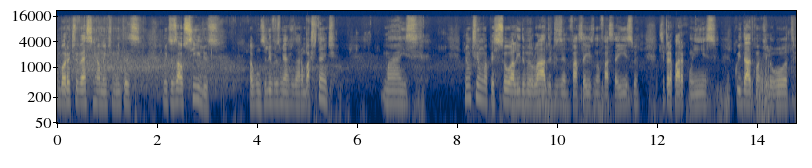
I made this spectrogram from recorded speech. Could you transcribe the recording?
Embora eu tivesse realmente muitas muitos auxílios, alguns livros me ajudaram bastante, mas não tinha uma pessoa ali do meu lado dizendo faça isso, não faça isso, se prepara com isso, cuidado com aquilo outro,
